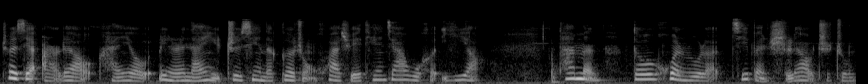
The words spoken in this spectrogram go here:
这些饵料含有令人难以置信的各种化学添加物和医药，它们都混入了基本食料之中。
